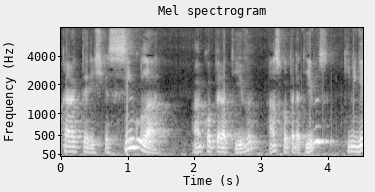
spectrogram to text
característica singular à cooperativa, às cooperativas, que ninguém.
